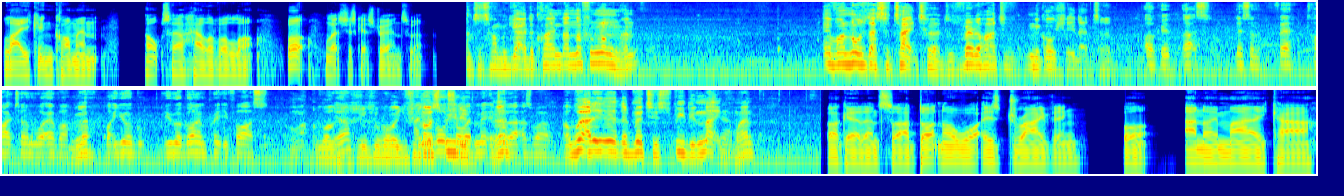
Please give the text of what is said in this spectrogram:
Like and comment helps a hell of a lot. But let's just get straight into it. To tell me, yeah, client done nothing wrong, man. Everyone knows that's a tight turn. It's very hard to negotiate that turn. Okay, that's listen, fair, tight turn, whatever. Yeah. But you were you were going pretty fast, Well, Yeah? you, you, well, you and I you've was also admitted yeah? to that as well. Uh, Well, I didn't admit to speeding nothing, Yeah. man. Okay, then. So I don't know what is driving, but I know in my car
